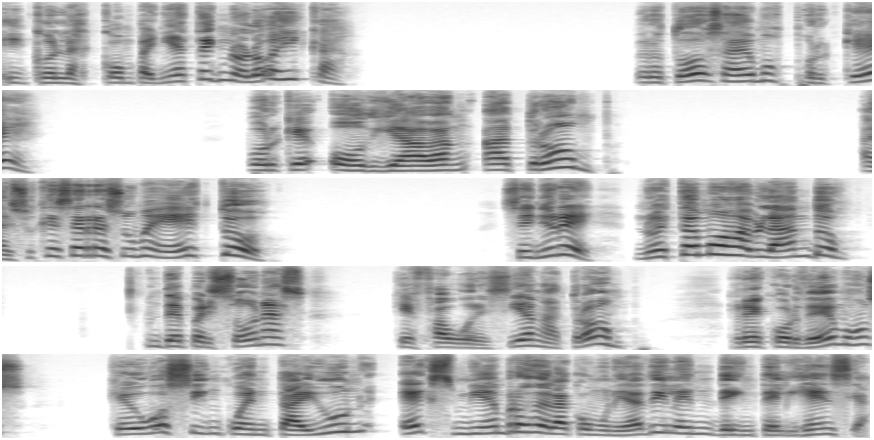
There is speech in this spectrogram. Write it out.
y con las compañías tecnológicas. Pero todos sabemos por qué. Porque odiaban a Trump. A eso es que se resume esto. Señores, no estamos hablando de personas que favorecían a Trump. Recordemos que hubo 51 ex miembros de la comunidad de inteligencia,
